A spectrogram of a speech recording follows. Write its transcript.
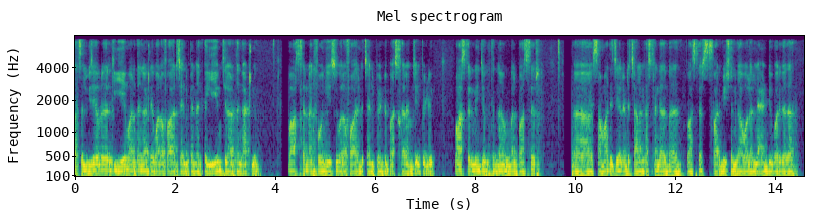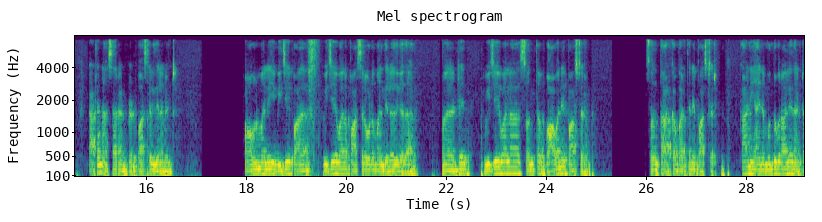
అసలు విజయ బ్రదర్కి ఏం అర్థం కావట్లేదు వాళ్ళ ఫాదర్ చనిపోయినాక ఏం చేయాలి అర్థం కావట్లేదు. భాస్కర్ నాకు ఫోన్ చేసి వాళ్ళ ఫాదర్ చనిపోయిండు భాస్కర్ అని చెప్పిండు. భాస్కర్ నేను చెప్తున్నా మళ్ళీ భాస్కర్ సమాధి చేయాలంటే చాలా కష్టం కదా భాస్కర్ పర్మిషన్ కావాలా ల్యాండ్ ఇవ్వరు కదా? అట్లనా? సార్ అంటున్నాడు భాస్కర్ తెలియనంటే అవును మళ్ళీ విజయ్ విజయ్ వాళ్ళ పాస్టర్ అవ్వడం మనకు తెలియదు కదా? అంటే విజయ్ వాళ్ళ సొంత బావనే పాస్టర్ సొంత అక్క భర్తనే పాస్టర్ కానీ ఆయన ముందుకు రాలేదంట.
